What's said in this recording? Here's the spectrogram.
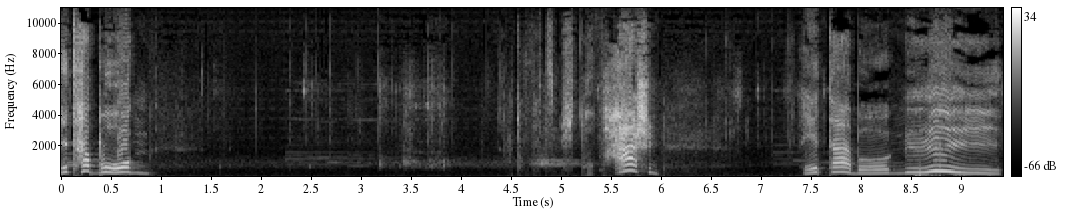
Ritterbogen. Du willst mich doch verarschen. Ritterbogen.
